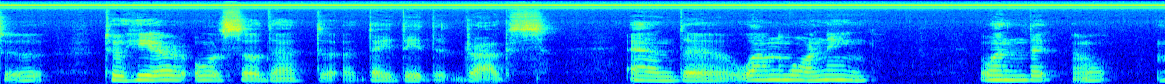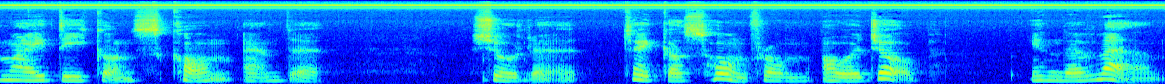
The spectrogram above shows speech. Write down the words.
to to hear also that uh, they did drugs, and uh, one morning, when the uh, my deacons come and uh, should uh, take us home from our job in the van.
